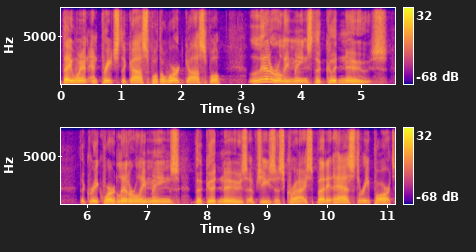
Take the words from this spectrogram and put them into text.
They went and preached the gospel. The word gospel literally means the good news. The Greek word literally means the good news of Jesus Christ, but it has three parts.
